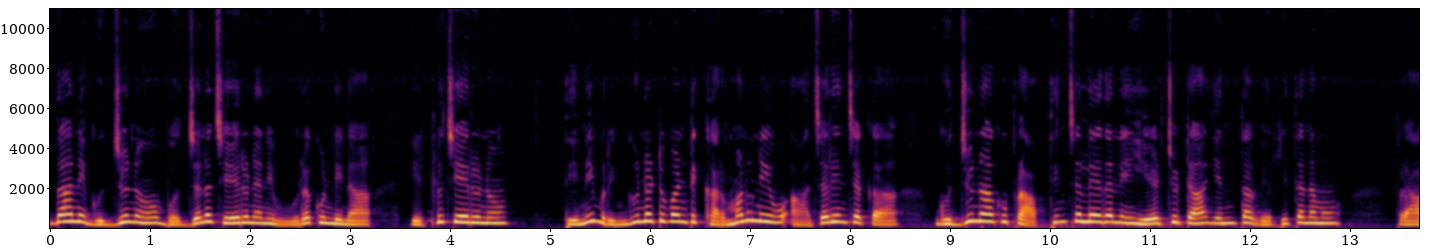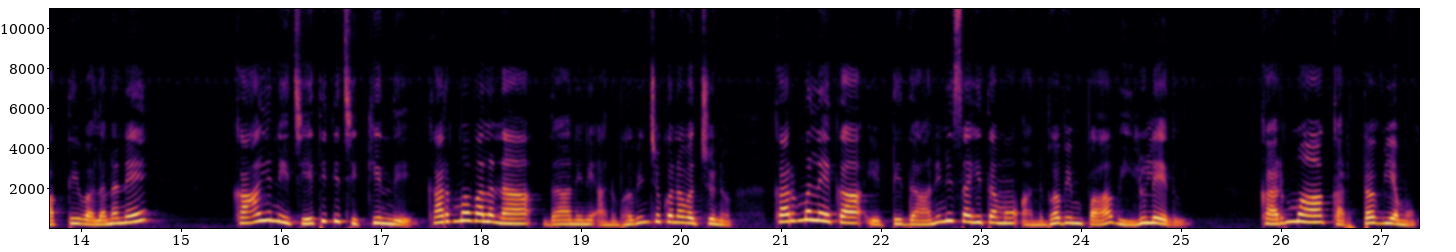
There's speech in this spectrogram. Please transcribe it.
దాని గుజ్జును బొజ్జన చేరునని ఊరకుండినా ఎట్లు చేరును? తిని మృంగునటువంటి కర్మను నీవు ఆచరించక గుజ్జు నాకు ప్రాప్తించలేదని ఏడ్చుట ఎంత వెర్రితనము? ప్రాప్తి వలననే కాయ నీ చేతికి చిక్కింది కర్మ వలన దానిని అనుభవించుకొనవచ్చును. కర్మ లేక ఎట్టి దానిని సహితము అనుభవింప వీలులేదు కర్మ కర్తవ్యము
